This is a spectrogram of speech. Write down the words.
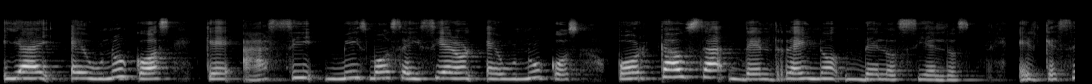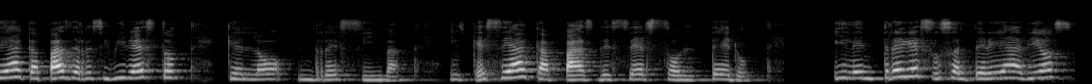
y hay eunucos que así mismo se hicieron eunucos por causa del reino de los cielos. El que sea capaz de recibir esto, que lo reciba. El que sea capaz de ser soltero y le entregue su soltería a Dios,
